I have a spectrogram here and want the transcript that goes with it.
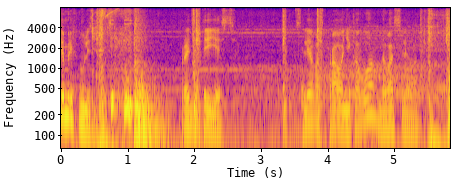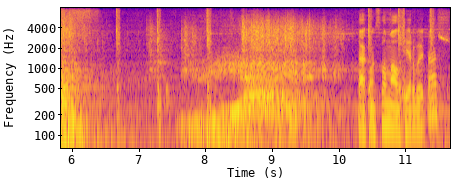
Совсем рехнулись? Фредди 3 есть. Слева, справа никого. Давай слева. Так, он сломал первый этаж.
